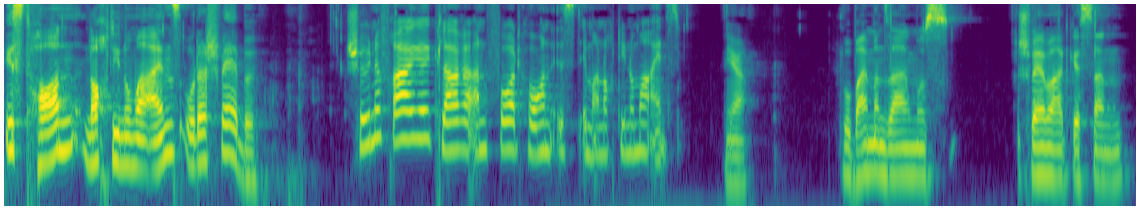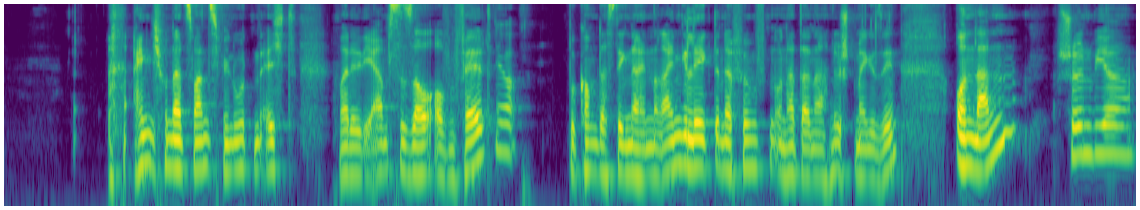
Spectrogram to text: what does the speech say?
Ist Horn noch die Nummer eins oder Schwäbe? Schöne Frage, klare Antwort. Horn ist immer noch die Nummer eins. Ja. Wobei man sagen muss, Schwäbe hat gestern eigentlich 120 Minuten echt, war der die ärmste Sau auf dem Feld. Ja. Bekommt das Ding da hinten reingelegt in der fünften und hat danach nichts mehr gesehen. Und dann schön wir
